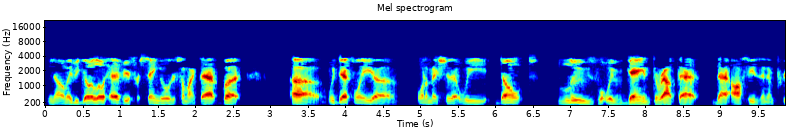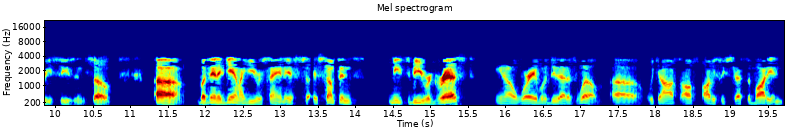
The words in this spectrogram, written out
you know maybe go a little heavier for singles or something like that, but uh, we definitely uh, want to make sure that we don't lose what we've gained throughout that that off season and preseason. So, uh, but then again, like you were saying, if if something needs to be regressed, you know, we're able to do that as well. Uh, we can also obviously stress the body in,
